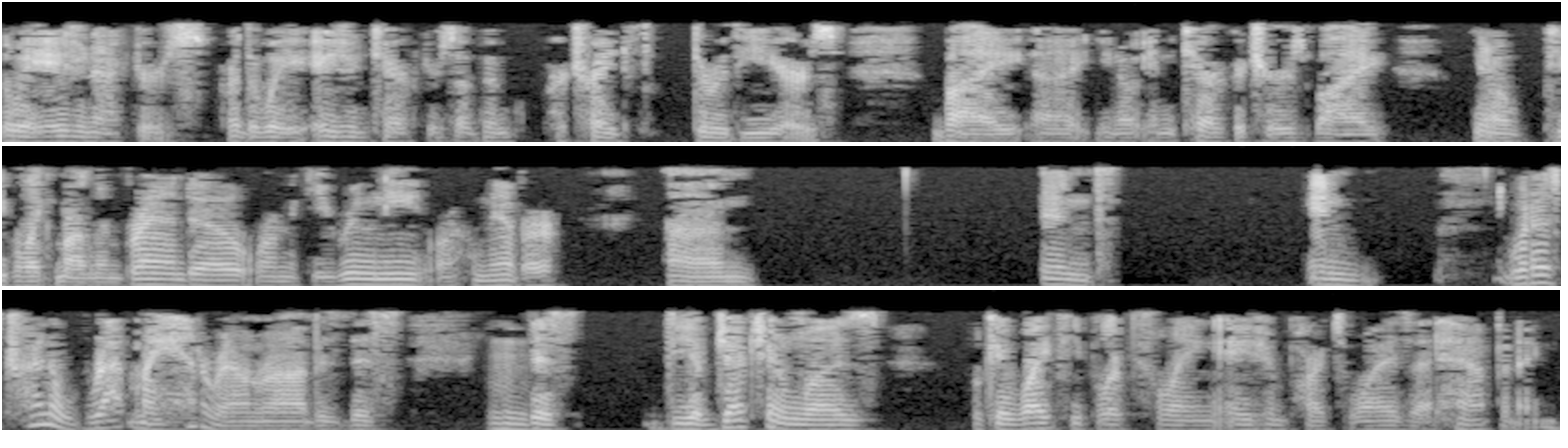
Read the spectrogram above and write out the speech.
the way Asian actors or the way Asian characters have been portrayed through the years, by uh, you know in caricatures by you know people like Marlon Brando or Mickey Rooney or whomever, um, and and what I was trying to wrap my head around, Rob, is this Mhm. this the objection was, okay, white people are playing Asian parts. Why is that happening?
